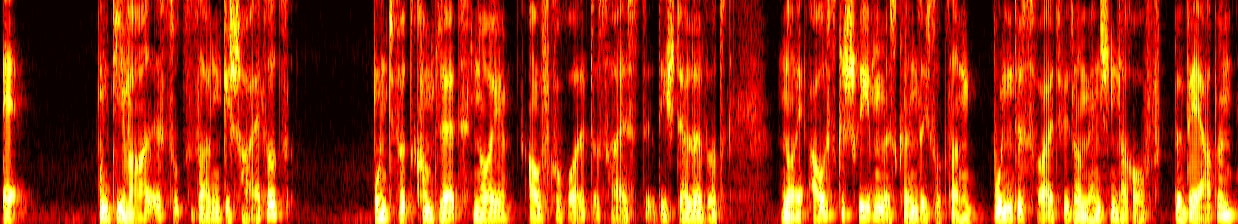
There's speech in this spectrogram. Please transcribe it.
Äh, und die Wahl ist sozusagen gescheitert und wird komplett neu aufgerollt. Das heißt, die Stelle wird neu ausgeschrieben. Es können sich sozusagen bundesweit wieder Menschen darauf bewerben.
